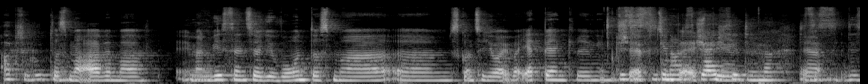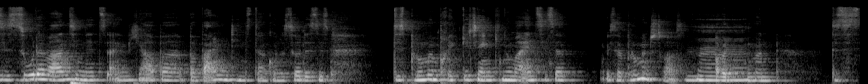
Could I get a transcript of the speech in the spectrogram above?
Absolut. Dass man auch, wenn man Ich meine, wir sind es ja gewohnt, dass wir ähm, das ganze Jahr über Erdbeeren kriegen im Das Geschäft ist genau zum das Beispiel. gleiche Thema. Das, Ja. ist, das ist so der Wahnsinn jetzt eigentlich auch bei, bei Valentinstag oder so. Das ist das Blumengeschenk Nummer eins ist ein, ist ein Blumenstrauß. Mhm. Aber man, das,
